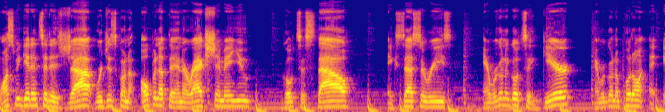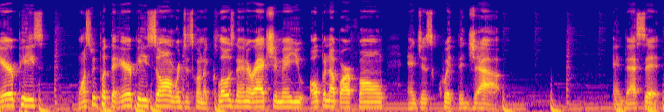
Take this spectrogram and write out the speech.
Once we get into this job, we're just going to open up the interaction menu, go to style, accessories, and we're going to go to gear and we're going to put on an earpiece. Once we put the earpiece on, we're just going to close the interaction menu, open up our phone, and just quit the job. And that's it.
